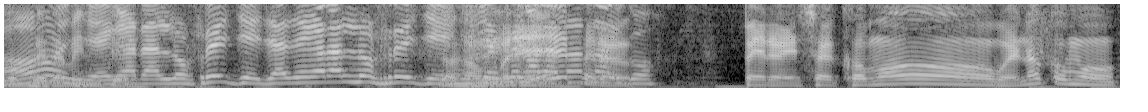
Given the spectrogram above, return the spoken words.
completamente. llegarán los reyes, ya llegarán los reyes, No, ya Hombre, regalarán pero, algo. pero eso es como, bueno, como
